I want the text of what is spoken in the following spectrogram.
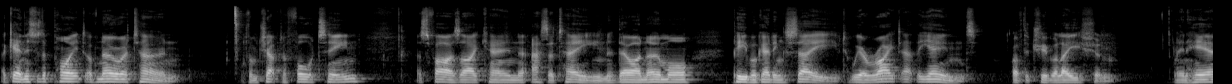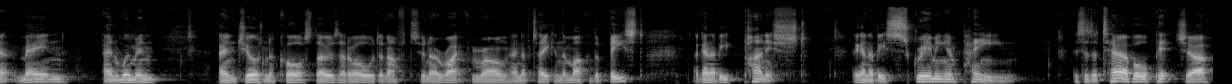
Again, this is the point of no return. From chapter 14, as far as I can ascertain, there are no more people getting saved. We are right at the end of the tribulation. And here, men and women and children, of course, those that are old enough to know right from wrong and have taken the mark of the beast, are going to be punished. They're going to be screaming in pain. This is a terrible picture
